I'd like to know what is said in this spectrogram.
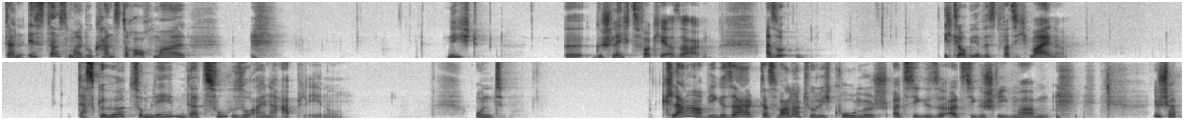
dann ist das mal. Du kannst doch auch mal nicht äh, Geschlechtsverkehr sagen. Also, ich glaube, ihr wisst, was ich meine. Das gehört zum Leben dazu, so eine Ablehnung. Und klar, wie gesagt, das war natürlich komisch, als die, als die geschrieben haben. Ich habe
